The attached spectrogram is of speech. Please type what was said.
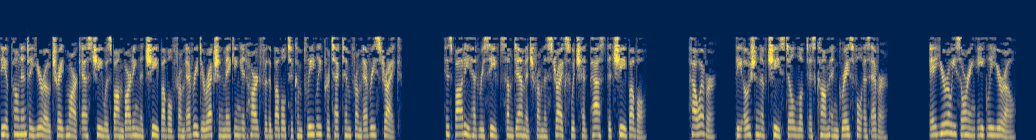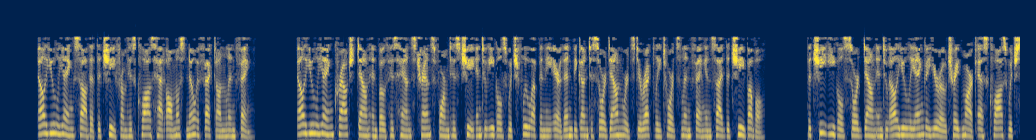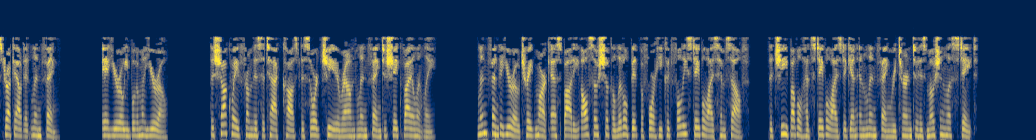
The opponent a Euro trademark SG was bombarding the chi bubble from every direction making it hard for the bubble to completely protect him from every strike. His body had received some damage from the strikes which had passed the chi bubble. However, the ocean of chi still looked as calm and graceful as ever. A euro soaring eagly euro. Lu Liang saw that the chi from his claws had almost no effect on Lin Feng. Lu Liang crouched down and both his hands transformed his chi into eagles which flew up in the air then begun to soar downwards directly towards Lin Feng inside the chi bubble. The Chi Eagles soared down into Lu Lianga Euro trademark S claws which struck out at Lin Feng. A Euro Ibuma Euro. The shockwave from this attack caused the sword Chi around Lin Feng to shake violently. Lin Feng's Euro trademark S body also shook a little bit before he could fully stabilize himself. The Chi bubble had stabilized again and Lin Feng returned to his motionless state.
